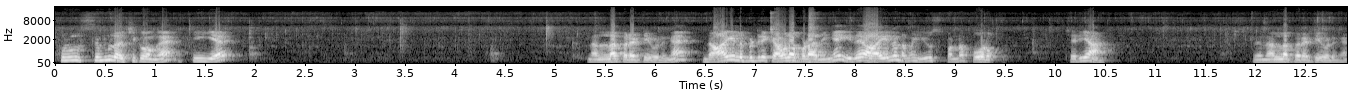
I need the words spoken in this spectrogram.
ஃபுல் சிம்மில் வச்சுக்கோங்க. டீயை நல்லா பிரட்டி விடுங்க. இந்த ஆயிலை பற்றி கவலைப்படாதீங்க. இதே ஆயிலை நம்ம யூஸ் பண்ண போகிறோம் சரியா? இது நல்லா பிரட்டி விடுங்க.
